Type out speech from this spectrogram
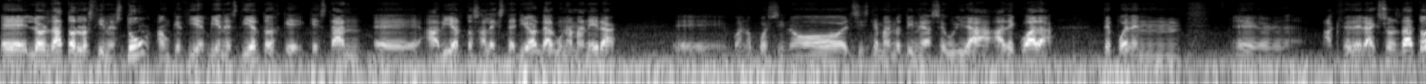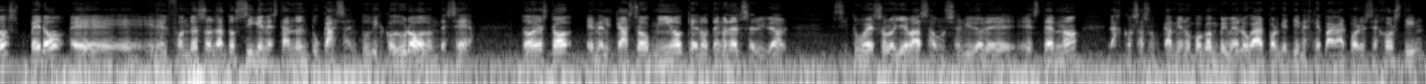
Eh, los datos los tienes tú, aunque bien es cierto es que, están eh, abiertos al exterior de alguna manera. Eh, bueno, pues si no el sistema no tiene la seguridad adecuada, te pueden acceder a esos datos, pero en el fondo esos datos siguen estando en tu casa, en tu disco duro o donde sea. Todo esto en el caso mío que lo tengo en el servidor. Si tú eso lo llevas a un servidor eh, externo, las cosas cambian un poco. En primer lugar, porque tienes que pagar por ese hosting.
